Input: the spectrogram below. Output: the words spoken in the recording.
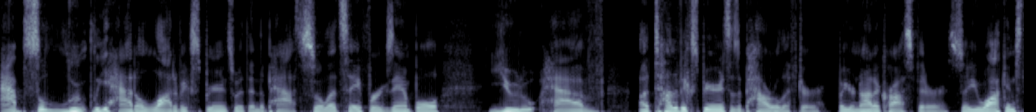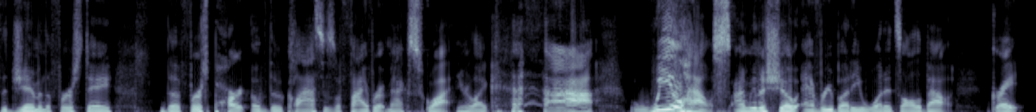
absolutely had a lot of experience with in the past. So let's say for example, you have a ton of experience as a power lifter, but you're not a CrossFitter. So you walk into the gym and the first day, the first part of the class is a five rep max squat. And you're like, ha wheelhouse. I'm going to show everybody what it's all about. Great.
